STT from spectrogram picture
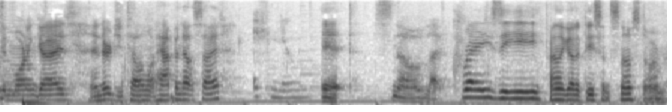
Good morning, guys. Ender, did you tell them what happened outside? It snowed. It snowed like crazy. Finally got a decent snowstorm.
